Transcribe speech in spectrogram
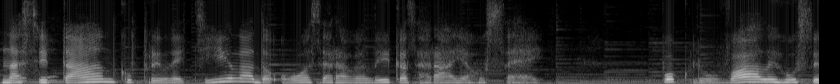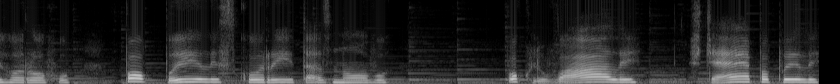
На світанку прилетіла до озера велика зграя гусей. Поклювали гуси гороху, попили з корита знову, поклювали, ще попили,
